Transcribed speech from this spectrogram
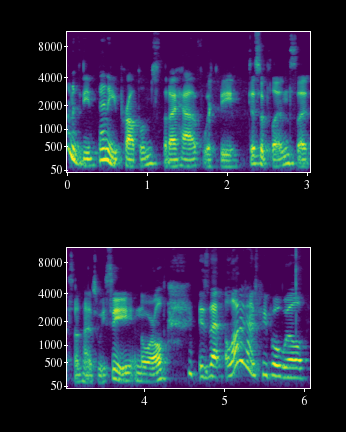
one of the many problems that I have with the disciplines that sometimes we see in the world is that a lot of times people will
